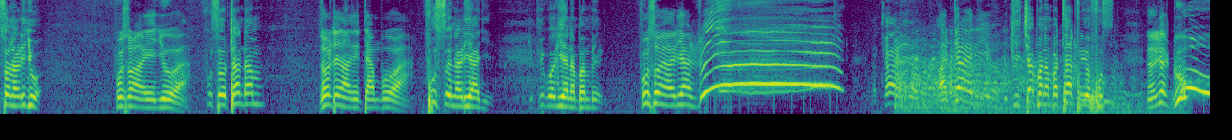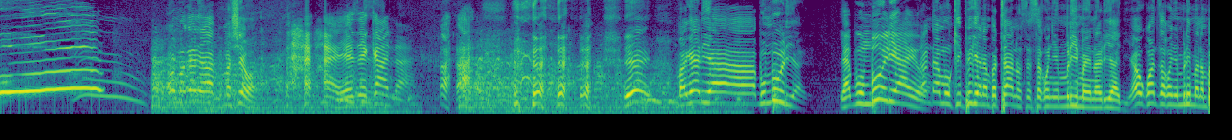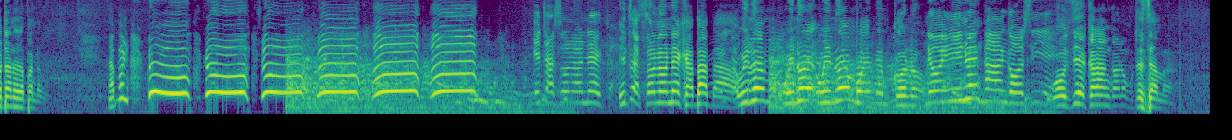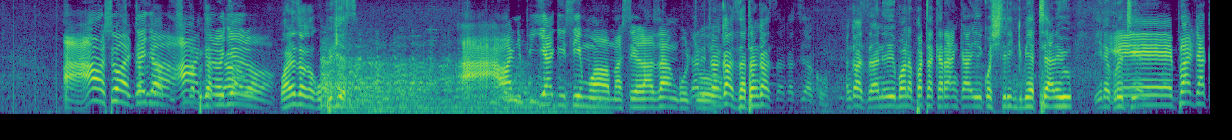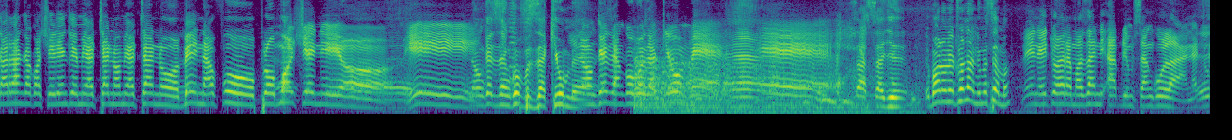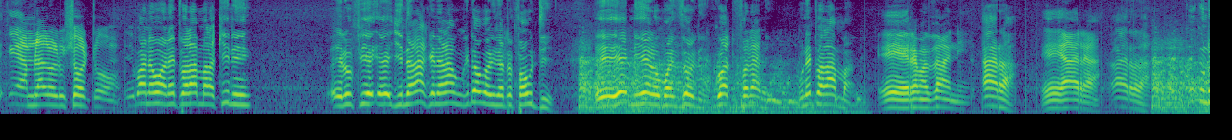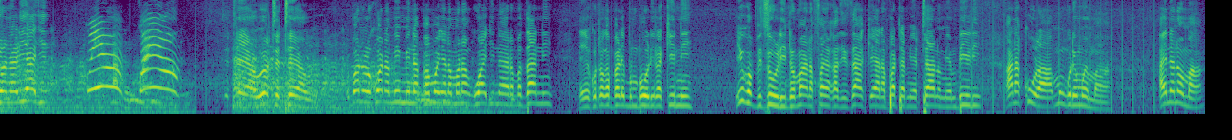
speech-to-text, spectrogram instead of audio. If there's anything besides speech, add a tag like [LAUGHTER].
Fuso nalijua. Fuso nalijua. Fuso tandam, Zote nazitambua. fuso inaliaje? Ikipigwa gia namba mbili. Fuso inalia Hatari hiyo. Hatari hiyo. Ukichapa namba tatu hiyo fuso. Nalia. du. Au magari ya wapi? Mashewa. [LAUGHS] Inawezekana. [LAUGHS] Eh, magari ya bumbuli hayo. Ya bumbuli hayo. Tandam ukipiga namba tano sasa kwenye mlima inaliaje? Au kwanza kwenye mlima namba tano inapanda? kwa? Napanda. Itasononeka. Itasononeka baba. Winwe winwe winwe mbweme mkono. Ndio inwe ng'anga usie. Wauzie karanga wanakutazama. Ah, sio wateja. Ah, jero jelo. Wanaweza wakakupigia simu. Ah, wanipigiagi simu hawa masela zangu tu. Yani, tangaza tangaza kazi yako. Tangaza yani bwana pata karanga hii kwa shilingi 500 hiyo inakuletea. Eh, pata karanga kwa shilingi mia tano mia tano bei nafuu, promotion hiyo. Eh, Inaongeza nguvu za kiume. inaongeza nguvu za kiume. Eh. Sasa je, bwana unaitwa nani umesema? Mimi naitwa Ramadhani Abdi Msangula, natokea Mlalo Lushoto. Eh, bwana huwa anaitwa Lama lakini herufi e, jina lake na langu kidogo lina tofauti. Eh, ye ni yelo mwanzoni kwa tufanani. Unaitwa Lama. Eh, Ramadhani. Ara. Eh, ara. Ara. Kuku ndo analiaje? Kwio, kwio. Tetea huyo, tetea huyo. Bwana ulikuwa na mimi na pamoja na mwanangu wa jina ya Ramadhani e, kutoka pale Bumbuli, lakini yuko vizuri, ndio maana anafanya kazi zake, anapata mia tano mia mbili anakula. Mungu ni mwema, haina noma.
